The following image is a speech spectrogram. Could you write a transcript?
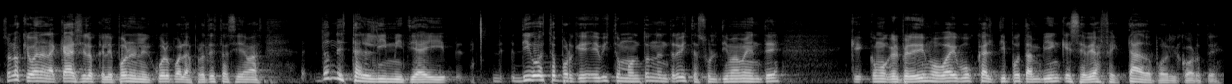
Son los que van a la calle, los que le ponen el cuerpo a las protestas y demás. ¿Dónde está el límite ahí? Digo esto porque he visto un montón de entrevistas últimamente que como que el periodismo va y busca al tipo también que se ve afectado por el corte.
